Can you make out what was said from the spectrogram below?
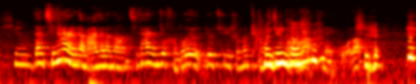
天！但其他人干嘛去了呢？其他人就很多又又去什么常青藤了，美国了。是。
